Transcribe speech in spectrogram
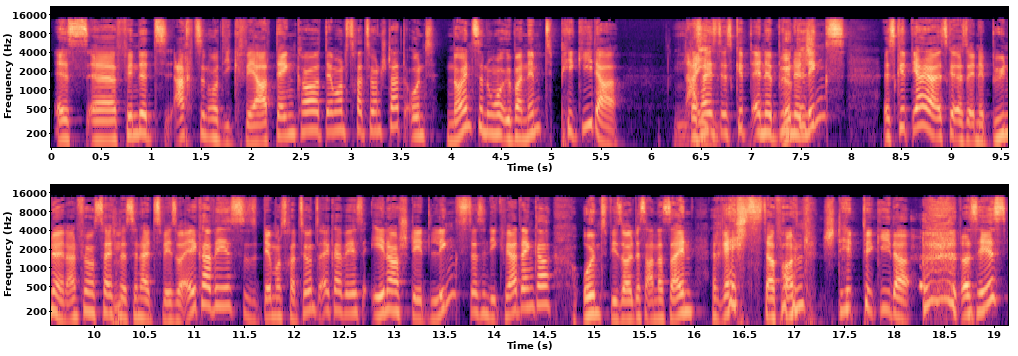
Es äh, findet 18 Uhr die Querdenker-Demonstration statt und 19 Uhr übernimmt Pegida. Nein. Das heißt, es gibt eine Bühne Wirklich? links. Es gibt, ja, ja, es gibt also eine Bühne in Anführungszeichen, das sind halt zwei so LKWs, also Demonstrations-LKWs. Einer steht links, das sind die Querdenker. Und, wie sollte es anders sein, rechts davon steht Pegida. Das heißt,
